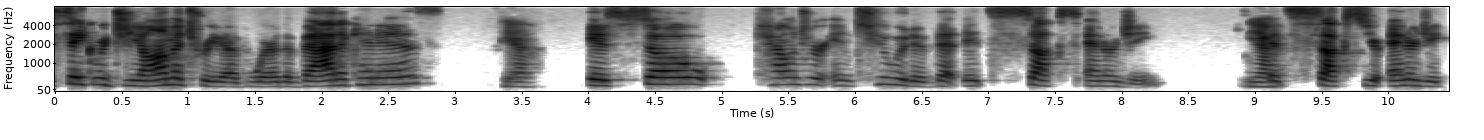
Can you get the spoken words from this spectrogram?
sacred geometry of where the Vatican is, yeah, is so counterintuitive that it sucks energy. Yeah. It sucks your energy.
